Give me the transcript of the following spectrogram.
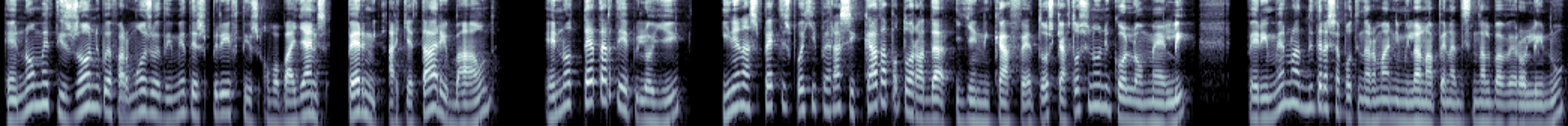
Ενώ με τη ζώνη που εφαρμόζει ο Δημήτρης Πρίφτης, ο Παπαγιάννης παίρνει αρκετά rebound. Ενώ τέταρτη επιλογή είναι ένας παίκτης που έχει περάσει κάτω από το ραντάρ γενικά φέτος και αυτός είναι ο Νικολό Μέλι. Περιμένω αντίδραση από την Αρμάνι Μιλάνο απέναντι στην Άλμπα Βερολίνου.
